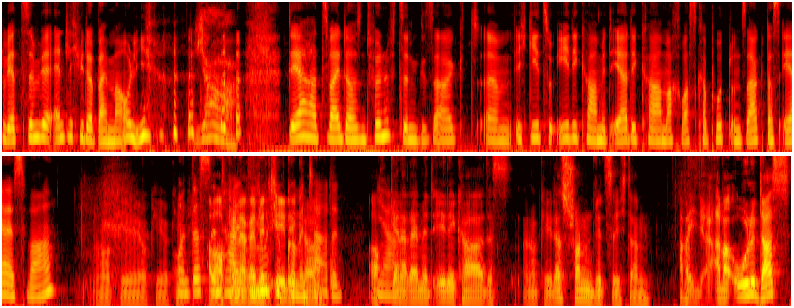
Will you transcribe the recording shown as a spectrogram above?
jetzt sind wir endlich wieder bei Mauli. Ja! Der hat 2015 gesagt, ähm, ich gehe zu Edeka mit Erdeka, mach was kaputt und sag, dass er es war. Okay, okay, okay. Und das Aber sind auch halt generell die mit Edeka. YouTube-Kommentare. Auch Ja. generell mit Edeka, das, okay, das ist schon witzig dann. Aber, aber ohne das,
